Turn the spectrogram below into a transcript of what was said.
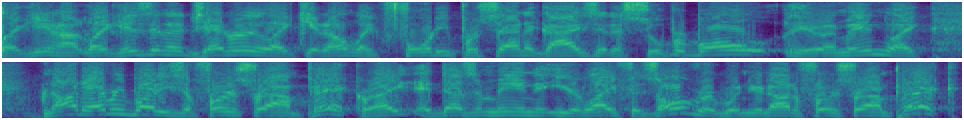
Like, you know, like, isn't it generally like, you know, like 40% of guys in a Super Bowl? You know what I mean? Like, not everybody's a first round pick, right? It doesn't mean that your life is over when you're not a first round pick.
